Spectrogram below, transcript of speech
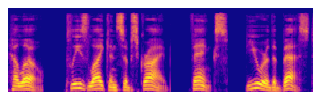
Hello. Please like and subscribe. Thanks. You are the best.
